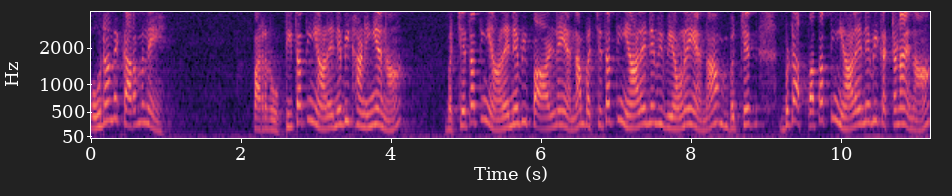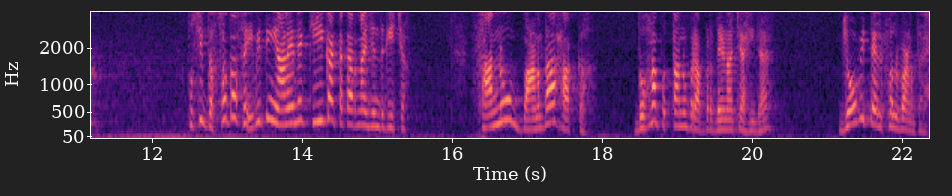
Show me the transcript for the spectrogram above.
ਉਹਨਾਂ ਦੇ ਕਰਮ ਨੇ। ਪਰ ਰੋਟੀ ਤਾਂ ਧੀਆਂ ਵਾਲੇ ਨੇ ਵੀ ਖਾਣੀ ਹੈ ਨਾ। ਬੱਚੇ ਤਾਂ ਧੀਆਂ ਵਾਲੇ ਨੇ ਵੀ ਪਾਲਣੇ ਆ ਨਾ। ਬੱਚੇ ਤਾਂ ਧੀਆਂ ਵਾਲੇ ਨੇ ਵੀ ਵਿਆਹਣੇ ਆ ਨਾ। ਬੱਚੇ, ਬੁਢਾਪਾ ਤਾਂ ਧੀਆਂ ਵਾਲੇ ਨੇ ਵੀ ਕੱਟਣਾ ਹੈ ਨਾ। ਤੁਸੀਂ ਦੱਸੋ ਤਾਂ ਸਹੀ ਵੀ ਧੀਆਂ ਵਾਲੇ ਨੇ ਕੀ ਘੱਟ ਕਰਨਾ ਜ਼ਿੰਦਗੀ 'ਚ? ਸਾਨੂੰ ਬਣਦਾ ਹੱਕ ਦੋਹਾਂ ਪੁੱਤਾਂ ਨੂੰ ਬਰਾਬਰ ਦੇਣਾ ਚਾਹੀਦਾ ਹੈ। ਜੋ ਵੀ ਤਿਲ ਫੁੱਲ ਬਣਦਾ ਹੈ,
